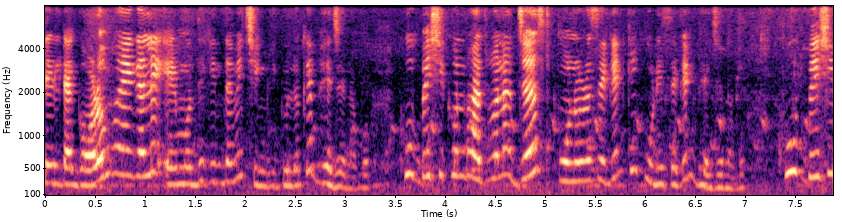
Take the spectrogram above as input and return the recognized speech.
তেলটা গরম হয়ে গেলে এর মধ্যে কিন্তু আমি চিংড়িগুলোকে ভেজে নেব। খুব বেশিক্ষণ ভাজবো না জাস্ট পনেরো সেকেন্ড কি কুড়ি সেকেন্ড ভেজে নেব। খুব বেশি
